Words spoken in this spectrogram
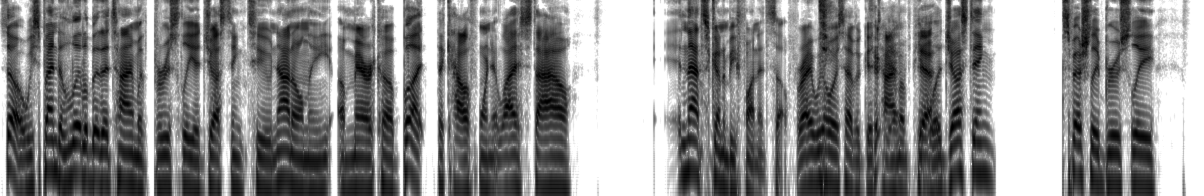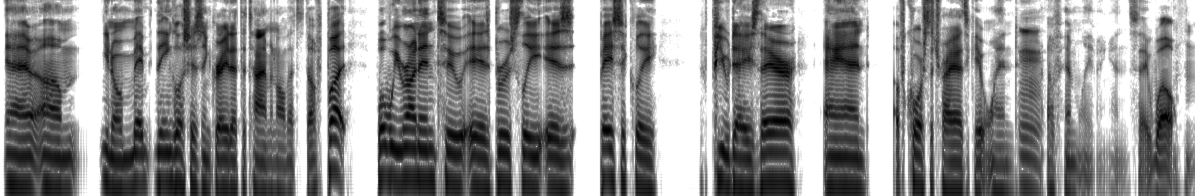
So we spend a little bit of time with Bruce Lee adjusting to not only America but the California lifestyle, and that's going to be fun itself, right? We always have a good time Yeah, of people yeah. adjusting, especially Bruce Lee. And um, you know, maybe the English isn't great at the time and all that stuff. But what we run into is Bruce Lee is basically a few days there, and of course the triads get wind Mm. of him leaving and say, well, hmm,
